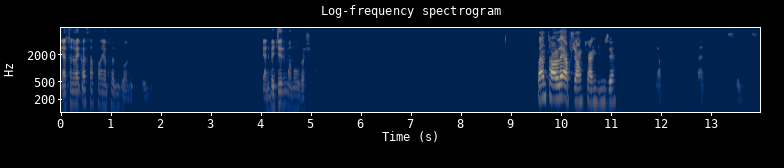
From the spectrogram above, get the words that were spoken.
Yani sonra Vegas'tan falan yapılabilir bir şey. Yani beceririm ama uğraşamam. Ben tarla yapacağım kendimize. Şöyle düşün.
